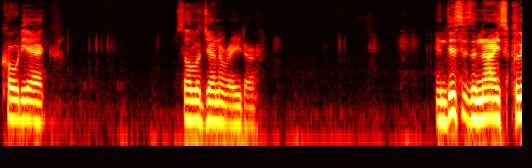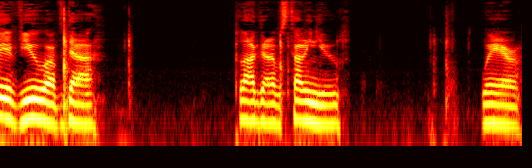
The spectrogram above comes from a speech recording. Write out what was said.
Kodiak solar generator. And this is a nice clear view of the plug that I was telling you where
